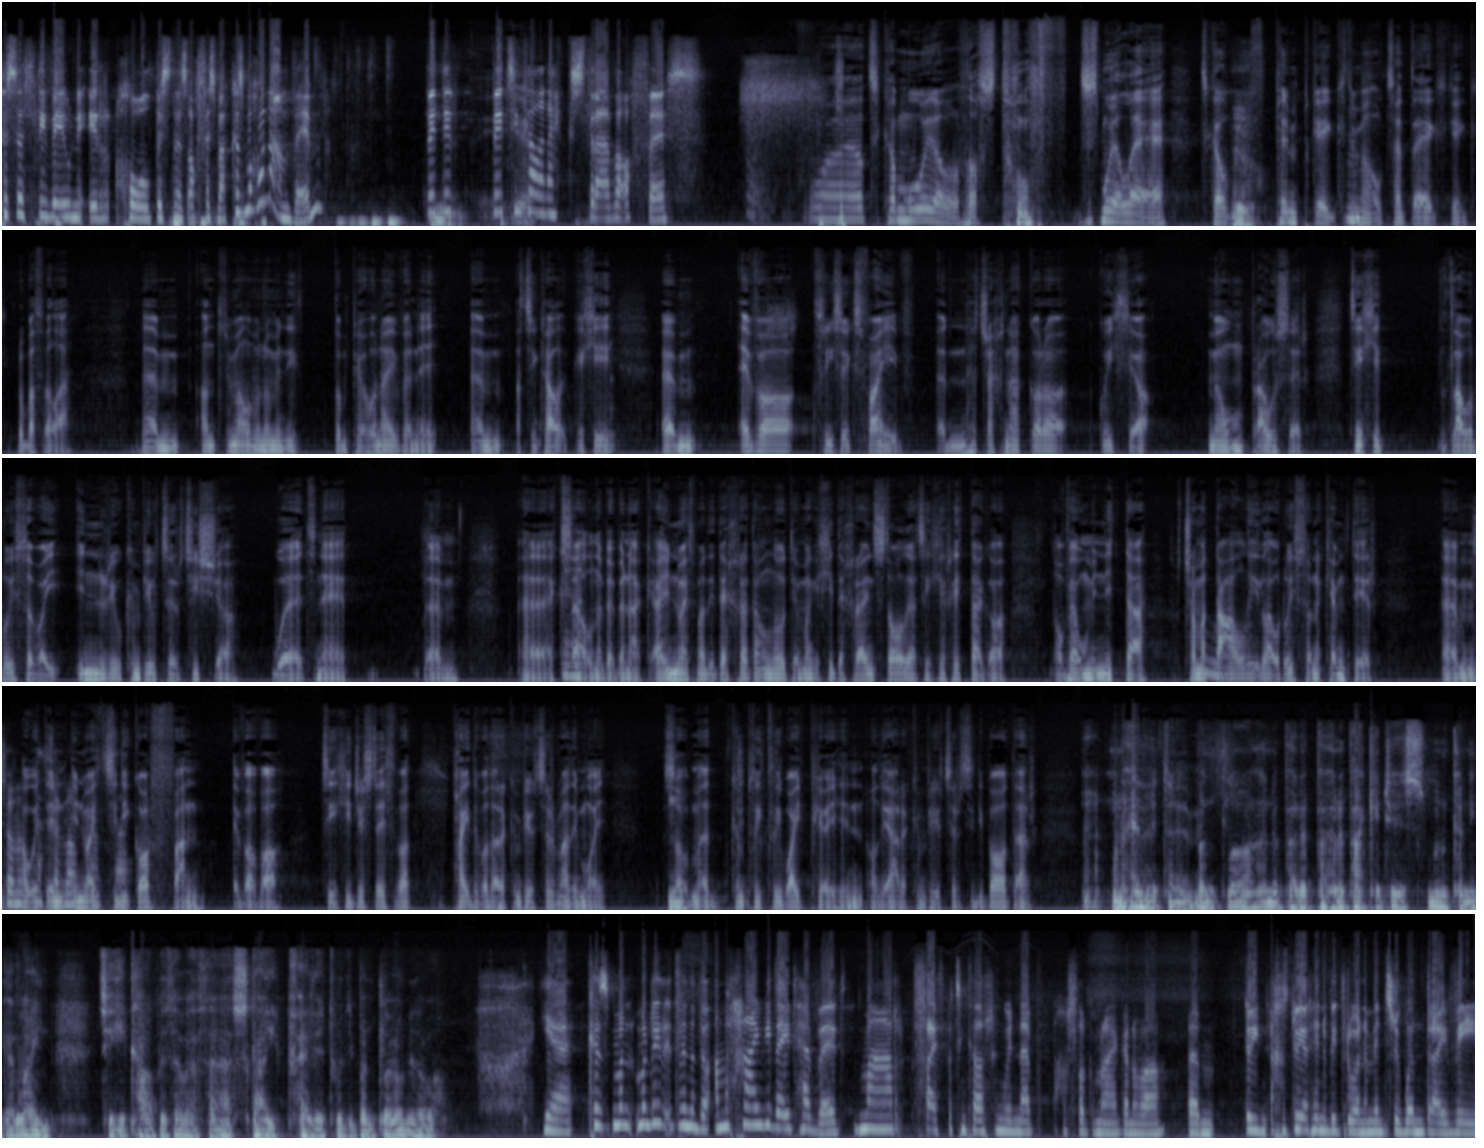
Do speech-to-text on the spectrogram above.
cysylltu fewn i'r whole business office ma? Cos mae hwnna am ddim. Be, mm. be ti'n yeah. cael yn extra efo office? Wel, ti'n cael mwy o stwff. Just mwy o le. Ti'n cael yeah. 5 gig, dwi'n mm. meddwl, 10 gig, rhywbeth fel la. Um, ond dwi'n meddwl maen nhw'n mynd i bympio hwnna i fyny. Um, a ti'n cael, gallu, um, efo 365, yn hytrach na goro gweithio mewn browser, ti'n gallu lawr wytho fo i unrhyw computer tisio Word neu um, uh, Excel yeah. neu be bynnag. A unwaith mae wedi dechrau downloadio, mae'n gallu dechrau installio, ti'n gallu rhedeg o, o fewn munudau, tra mae dal i lawr wyth yn y cefndir. Um, so, a wedyn, unwaith ti wedi gorffan efo fo, ti chi just deith fod paid o fod ar y computer yma ddim mwy. So mm. mae completely wipio i hyn oddi ar y computer ti wedi bod ar... Mae'n hefyd yn um, bundlo yn y, yn y packages maen nhw'n cynnig ar-lein. Ti hi cael pethau fatha Skype hefyd wedi bundlo fewn iddo fo. Ie, yeah, cos mae'n ma rili defnyddiol, a mae rhai fi ddeud hefyd, mae'r ffaith bod ti'n cael rhyngwyneb hollol Gymraeg yno fo. Um, dwi, achos dwi ar hyn o byd rwan yn mynd trwy OneDrive fi,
